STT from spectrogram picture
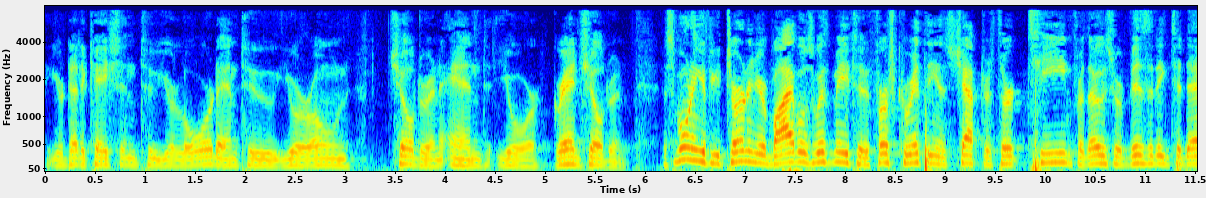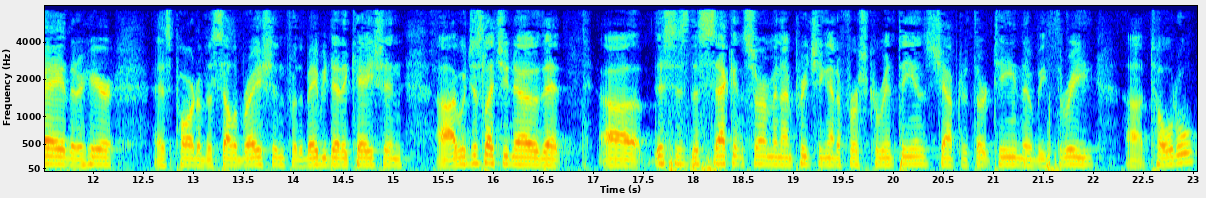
your dedication to your Lord and to your own children and your grandchildren. This morning, if you turn in your Bibles with me to 1 Corinthians chapter 13, for those who are visiting today that are here as part of the celebration for the baby dedication. Uh, I would just let you know that uh, this is the second sermon I'm preaching out of 1 Corinthians chapter 13. There'll be three uh, total,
